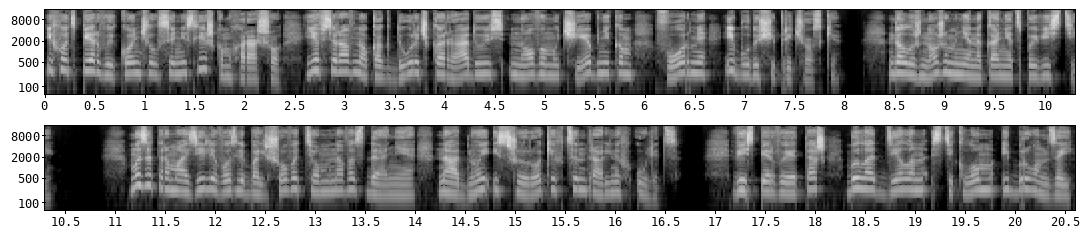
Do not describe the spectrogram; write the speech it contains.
И хоть первый кончился не слишком хорошо, я все равно как дурочка радуюсь новым учебникам, форме и будущей прическе. Должно же мне, наконец, повести. Мы затормозили возле большого темного здания на одной из широких центральных улиц. Весь первый этаж был отделан стеклом и бронзой,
